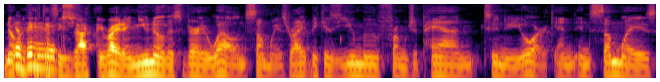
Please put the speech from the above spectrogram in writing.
no, I think that's exactly right. And you know this very well in some ways, right? Because you moved from Japan to New York. And in some ways,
